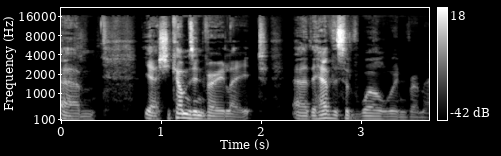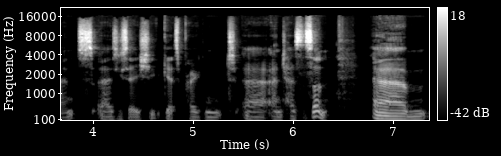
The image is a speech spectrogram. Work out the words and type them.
um, yeah she comes in very late. Uh, they have this sort of whirlwind romance. As you say she gets pregnant uh, and has the son. Um,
